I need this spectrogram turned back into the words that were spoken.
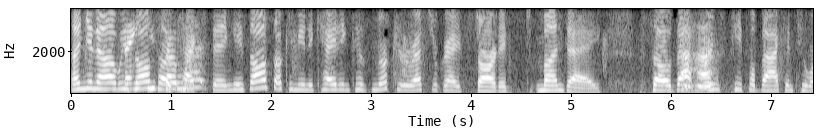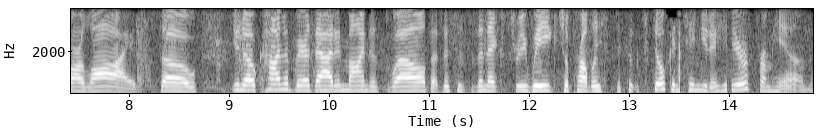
And you know, he's Thank also so much. texting. He's also communicating because Mercury retrograde started Monday. So that Uh-huh. brings people back into our lives. So, you know, kind of bear that in mind as well, that this is the next three weeks. You'll probably st- still continue to hear from him,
